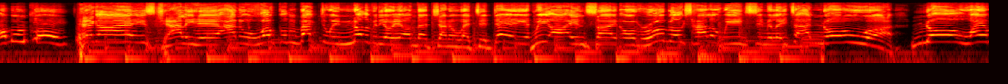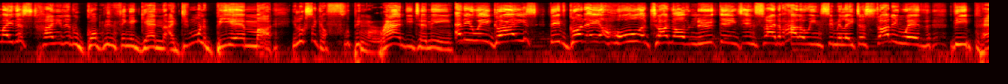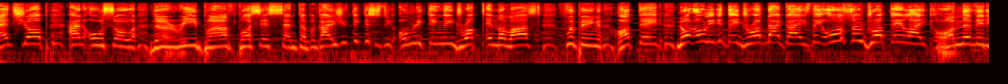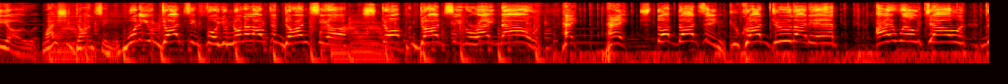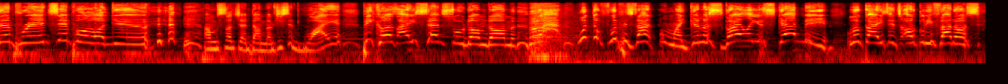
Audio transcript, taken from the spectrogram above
I'm okay. Hey guys, Callie here, and welcome back to another video here on the channel where today we are inside of Roblox Halloween Simulator. And no, no, why am I this tiny little goblin thing again? I didn't want to be him. He looks like a flipping Randy to me. Anyway, guys, they've got a whole ton of new things inside of Halloween Simulator, starting with the pet shop and also the Rebirth Bosses Center. But guys, you think this is the only thing they dropped in the last flipping update? Not only did they drop that, guys, they also dropped a like on the video. Why is she dancing? What are you dancing? Dancing for? You're not allowed to dance here. Stop dancing right now. Hey, hey, stop dancing. You can't do that here. I will tell the principal on you. I'm such a dum-dum. She said, why? Because I said so, dum-dum. Ah! What the flip is that? Oh my goodness, Skylar, you scared me. Look, guys, it's Ugly Thanos.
